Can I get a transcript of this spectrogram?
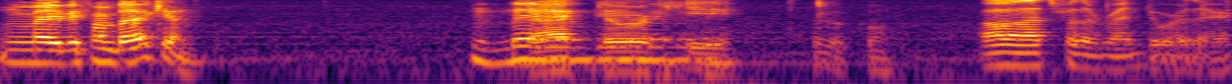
Maybe from bacon. Maybe- Back door key. Oh, cool. Oh, that's for the red door there.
